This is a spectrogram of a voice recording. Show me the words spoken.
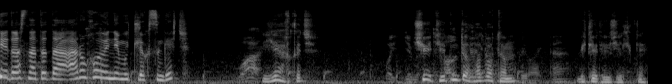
Тэд бас надад 10% нэмэгдэл өгсөн гэж. Яах гэж? Чи тэдэнтэй холбоотой юм? Битээ тэгж хэлдэг.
